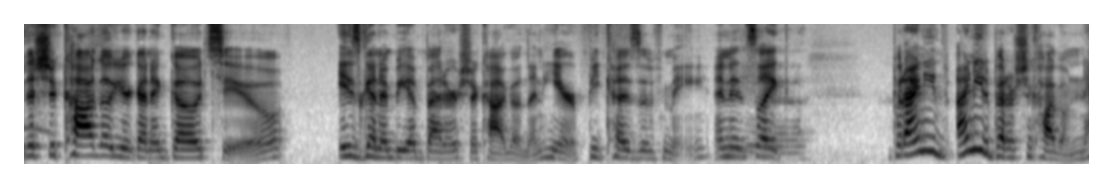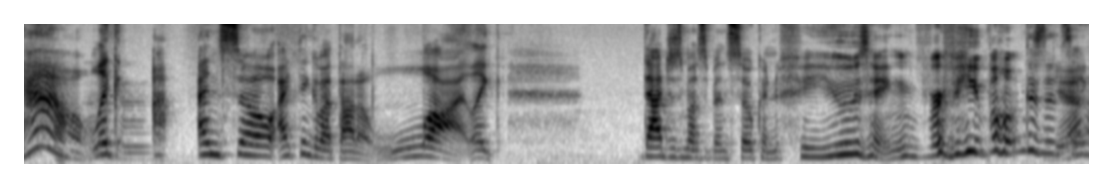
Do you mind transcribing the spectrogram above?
the Chicago you're gonna go to is gonna be a better Chicago than here because of me. And it's like, but I need I need a better Chicago now. Like, Mhm. I, and so I think about that a lot. Like, that just must have been so confusing for people because it's yeah. like,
